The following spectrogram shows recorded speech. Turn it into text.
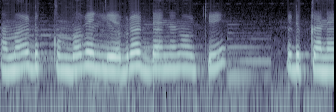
നമ്മൾ എടുക്കുമ്പോൾ വലിയ ബ്രെഡ് തന്നെ നോക്കി എടുക്കണേ.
